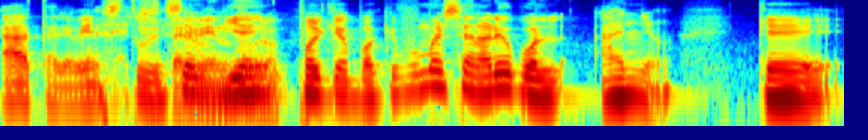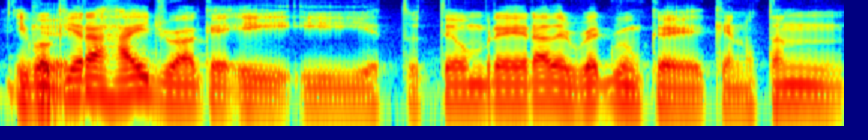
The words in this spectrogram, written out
Ah, estaría bien, estuviese estaría bien, bien duro. porque Bucky fue un mercenario por años que Y Bucky que- era Hydra que, y, y esto, este hombre era de Red Room que, que no están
